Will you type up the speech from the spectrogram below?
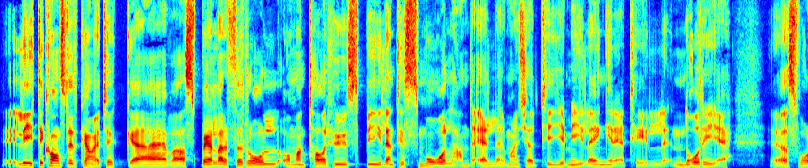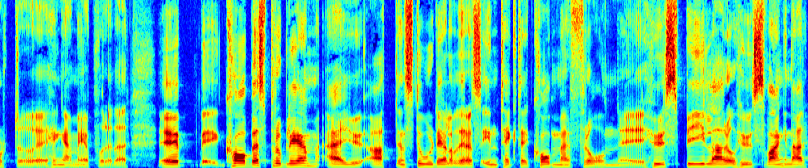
Lite konstigt kan man tycka, eh, vad spelar det för roll om man tar husbilen till Småland eller man kör 10 mil längre till Norge? Jag har svårt att eh, hänga med på det där. Kabes problem är ju att en stor del av deras intäkter kommer från husbilar och husvagnar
